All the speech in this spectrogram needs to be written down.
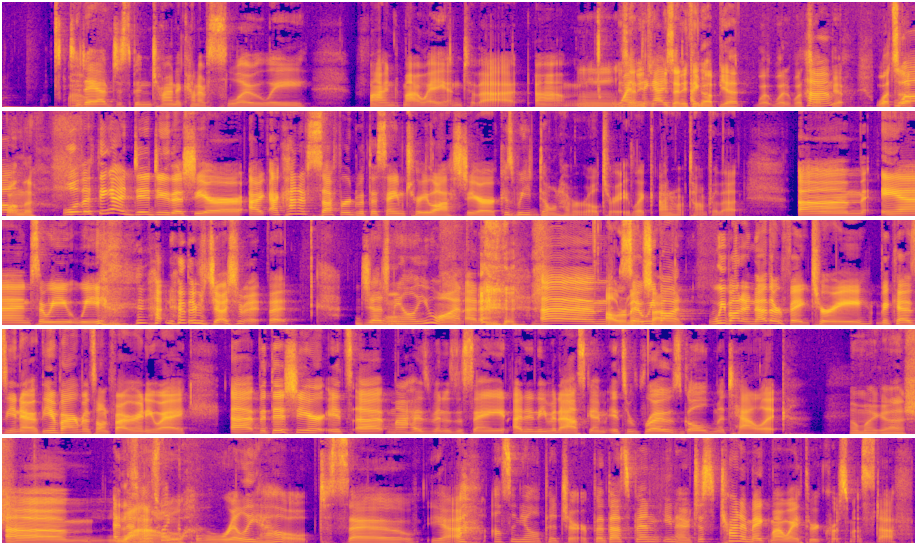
today I've just been trying to kind of slowly find my way into that. Um, Is, One anything, thing I is anything I- up yet? What, what what's Huh? up yet? What's up on the? well, the thing I did do this year, I, I kind of suffered with the same tree last year because we don't have a real tree. Like I don't have time for that. Um, and so we we I know there's judgment, but judge me all you want. I don't. Um, I'll remain so we silent. bought we bought another fake tree because you know the environment's on fire anyway. Uh, but this year it's uh my husband is a saint. I didn't even ask him. It's rose gold metallic. Oh my gosh. Um, and that has like really helped. So yeah, I'll send y'all a picture. But that's been, you know, just trying to make my way through Christmas stuff.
